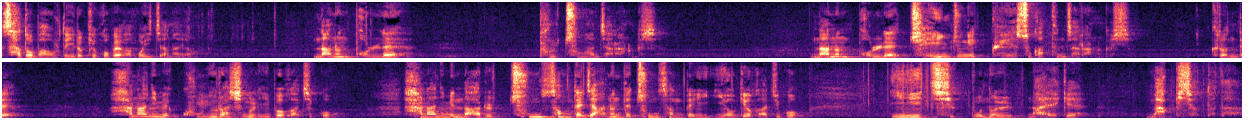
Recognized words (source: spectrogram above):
사도 바울도 이렇게 고백하고 있잖아요. 나는 본래 불충한 자라는 것이야. 나는 본래 죄인 중에 괴수 같은 자라는 것이. 그런데 하나님의 궁휼하심을 입어가지고 하나님이 나를 충성되지 않은데 충성되이 여겨가지고 이 직분을 나에게 맡기셨도다.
